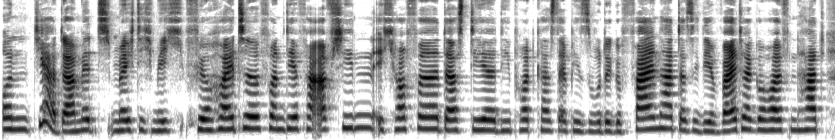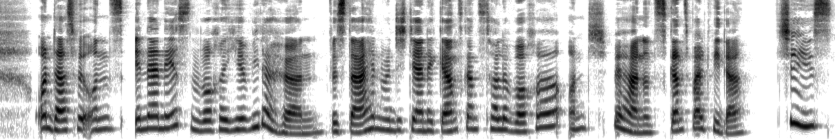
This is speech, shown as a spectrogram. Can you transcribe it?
Und ja, damit möchte ich mich für heute von dir verabschieden. Ich hoffe, dass dir die Podcast-Episode gefallen hat, dass sie dir weitergeholfen hat und dass wir uns in der nächsten Woche hier wieder hören. Bis dahin wünsche ich dir eine ganz, ganz tolle Woche und wir hören uns ganz bald wieder. Tschüss!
